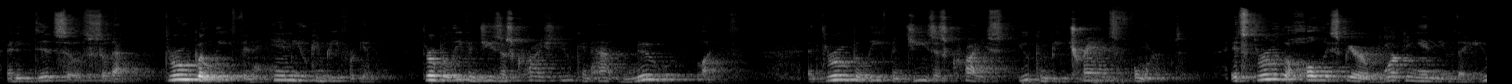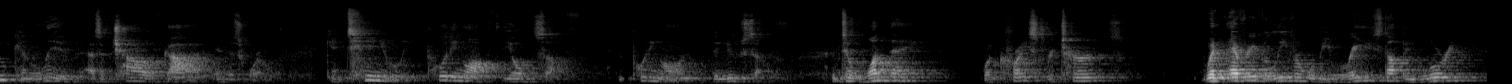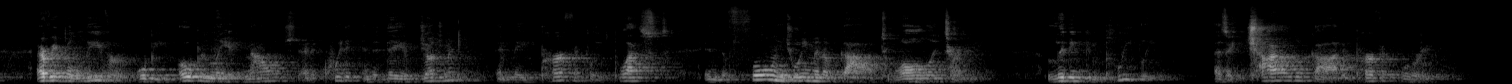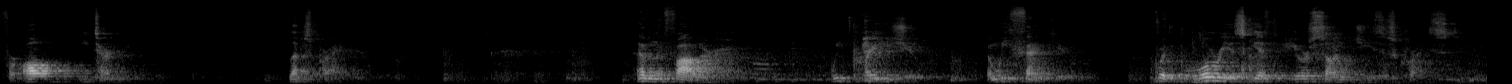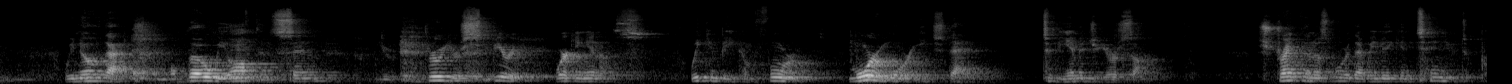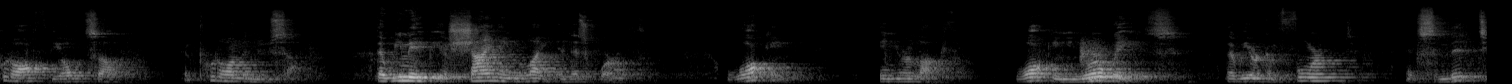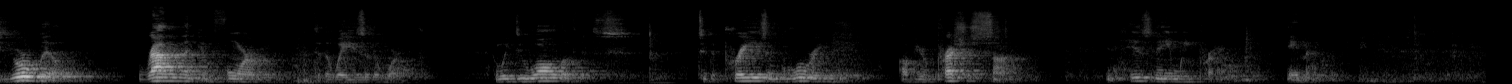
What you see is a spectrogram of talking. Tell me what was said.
And he did so so that through belief in him you can be forgiven. Through belief in Jesus Christ, you can have new life. And through belief in Jesus Christ, you can be transformed. It's through the Holy Spirit working in you that you can live as a child of God in this world, continually putting off the old self and putting on the new self. Until one day, when Christ returns, when every believer will be raised up in glory, every believer will be openly acknowledged and acquitted in the day of judgment and made perfectly blessed in the full enjoyment of God to all eternity, living completely as a child of God in perfect glory for all eternity. Let us pray. Heavenly Father, we praise you and we thank you for the glorious gift of your Son, Jesus Christ. We know that although we often sin, through your Spirit working in us, we can be conformed more and more each day to the image of your Son. Strengthen us, Lord, that we may continue to put off the old self and put on the new self, that we may be a shining light in this world, walking in your love, walking in your ways, that we are conformed and submit to your will rather than conform to the ways of the world. And we do all of this to the praise and glory of your precious Son. In his name we pray. Amen.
